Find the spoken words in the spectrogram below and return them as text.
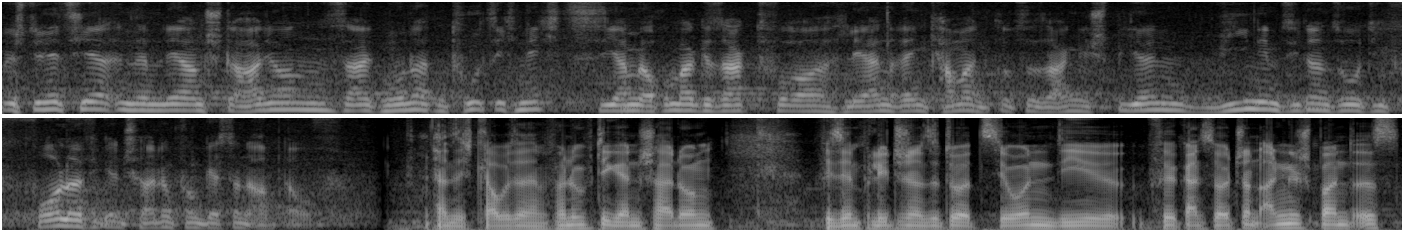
Wir stehen jetzt hier in einem leeren Stadion. Seit Monaten tut sich nichts. Sie haben ja auch immer gesagt, vor leeren Rängen kann man sozusagen nicht spielen. Wie nehmen Sie dann so die vorläufige Entscheidung von gestern Abend auf? Also ich glaube, es ist eine vernünftige Entscheidung. Wir sind politisch in einer Situation, die für ganz Deutschland angespannt ist.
